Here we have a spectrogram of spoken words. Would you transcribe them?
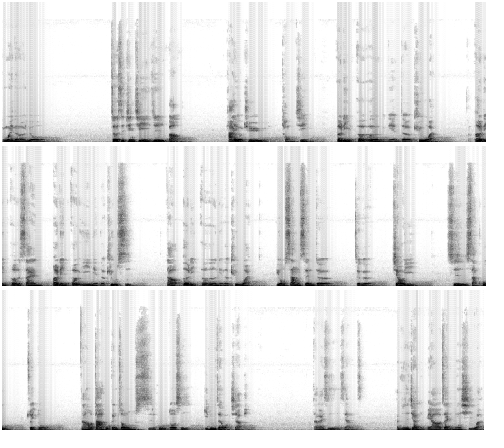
因为呢有这个是经济日报，它有去统计二零二二年的 Q one、二零二三、二零二一年的 Q 四到二零二二年的 Q one 有上升的这个交易。是散户最多，然后大户跟中实户都是一路在往下跑，大概是这样子。他就是叫你不要在里面洗碗，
